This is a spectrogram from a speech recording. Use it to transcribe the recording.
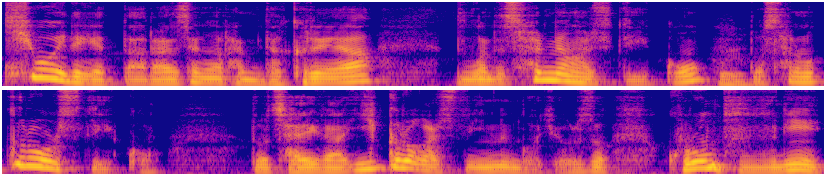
키워야 되겠다라는 생각을 합니다. 그래야 누구한테 설명할 수도 있고 음. 또 사람을 끌어올 수도 있고 또 자기가 이끌어갈 수도 있는 거죠. 그래서 그런 부분이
